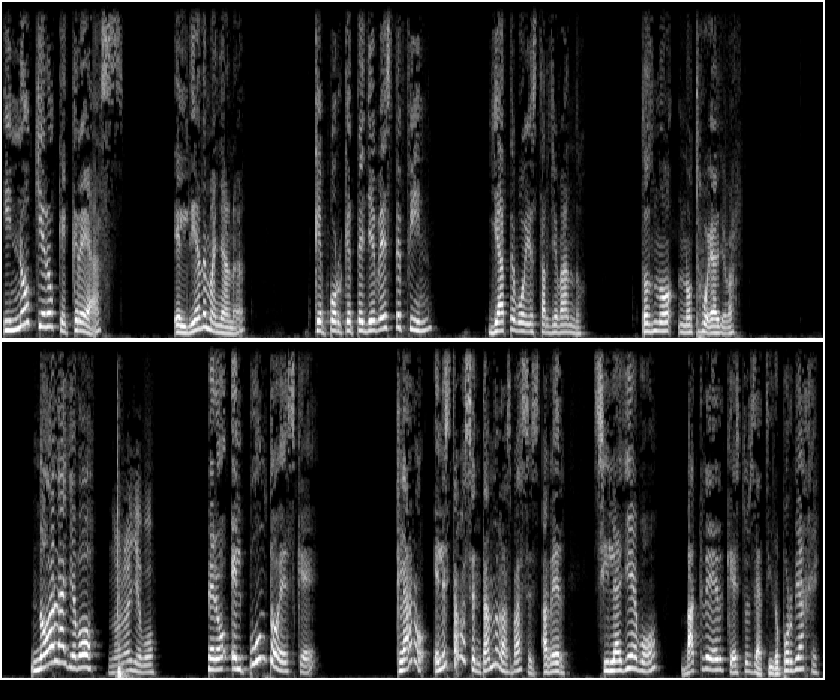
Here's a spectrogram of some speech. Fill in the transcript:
Y no quiero que creas el día de mañana que porque te llevé este fin, ya te voy a estar llevando. Entonces no, no te voy a llevar. No la llevó. No la llevó. Pero el punto es que, claro, él estaba sentando las bases. A ver, si la llevo, va a creer que esto es de a tiro por viaje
